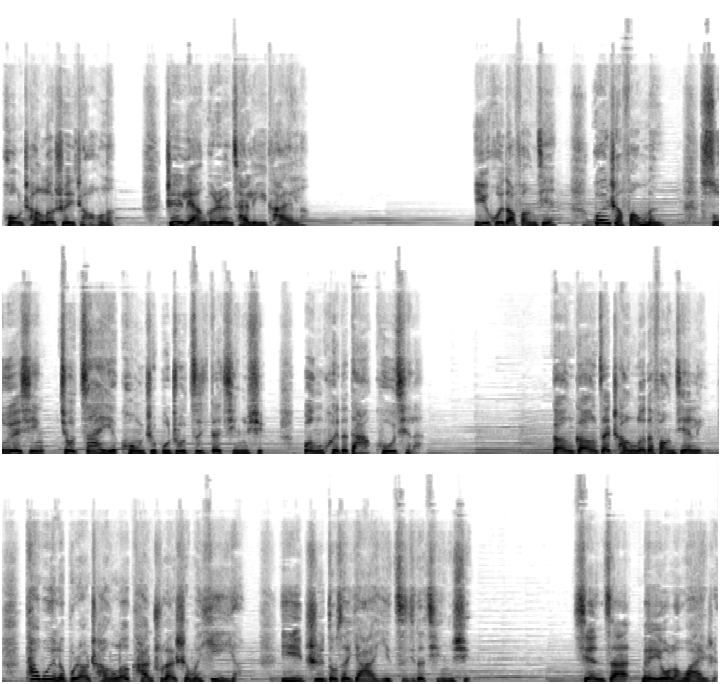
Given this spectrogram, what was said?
哄长乐睡着了。这两个人才离开了。一回到房间，关上房门，苏月心就再也控制不住自己的情绪，崩溃的大哭起来。刚刚在长乐的房间里，他为了不让长乐看出来什么异样，一直都在压抑自己的情绪。现在没有了外人，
